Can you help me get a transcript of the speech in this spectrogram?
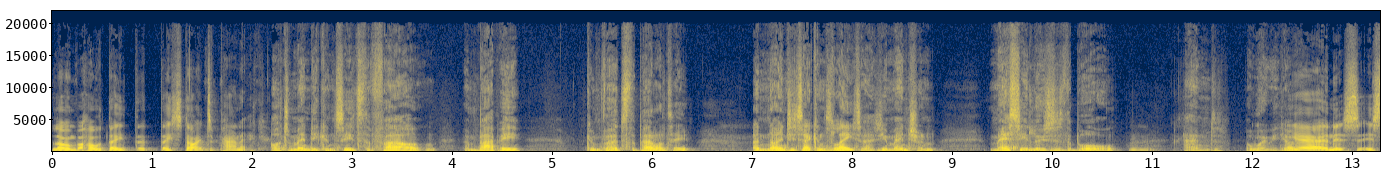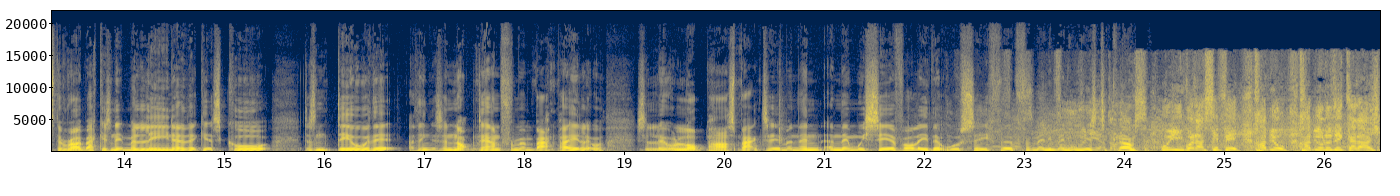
lo and behold, they they, they started to panic. Otamendi concedes the foul. And Mbappe converts the penalty, and 90 seconds later, as you mentioned, Messi loses the ball, and away we go. Yeah, and it's it's the right back, isn't it? Molina that gets caught, doesn't deal with it. I think there's a knockdown from Mbappe. Little, it's a little lob pass back to him, and then and then we see a volley that we'll see for, for many many years to come. Oui, voilà, c'est fait. Rabiot, Rabiot le décalage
